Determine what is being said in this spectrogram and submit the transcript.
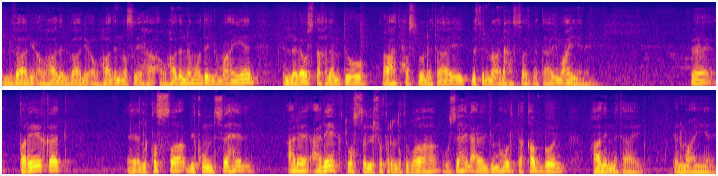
ال value أو هذا ال value أو هذه النصيحة أو هذا النموذج المعين اللي لو استخدمتوه راح تحصلوا نتائج مثل ما أنا حصلت نتائج معينة فطريقة القصة بيكون سهل على عليك توصل الفكرة اللي تبغاها وسهل على الجمهور تقبل هذه النتائج المعينة.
